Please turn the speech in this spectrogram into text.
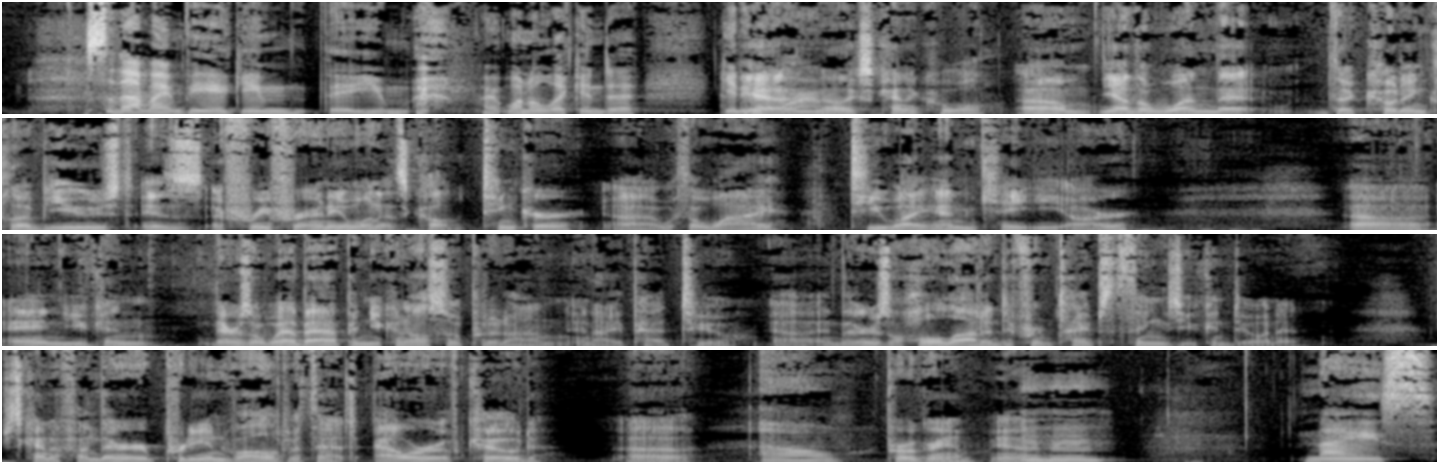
so that might be a game that you might want to look into getting Yeah, for 'em. that looks kind of cool. Um, yeah, the one that the coding club used is a free for anyone. It's called Tynker uh, with a Y, T Y N K E R, uh, and you can. There's a web app, and you can also put it on an iPad too. Uh, and there's a whole lot of different types of things you can do in it, which is kind of fun. They're pretty involved with that hour of code uh, oh program. Yeah, Nice.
